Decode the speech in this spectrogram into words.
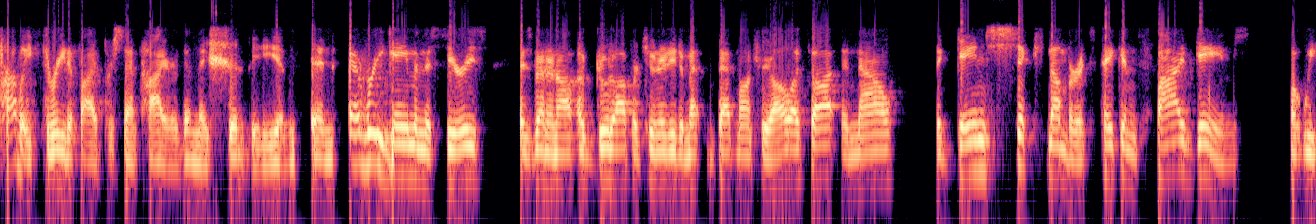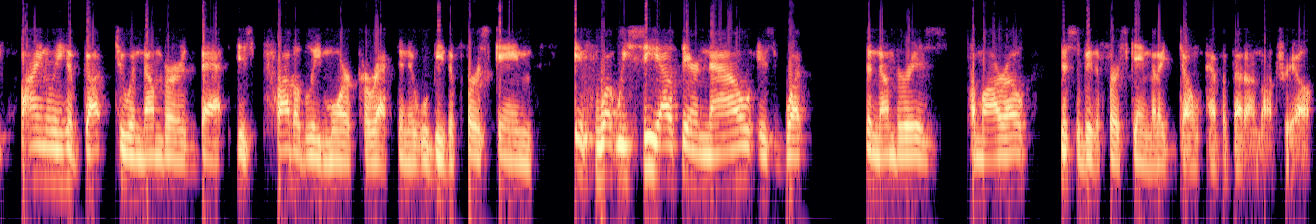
probably three to five percent higher than they should be. And, and every game in the series has been an, a good opportunity to bet Montreal, I thought. And now the game six number, it's taken five games, but we finally have got to a number that is probably more correct. And it will be the first game. If what we see out there now is what the number is tomorrow, this will be the first game that I don't have a bet on Montreal.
